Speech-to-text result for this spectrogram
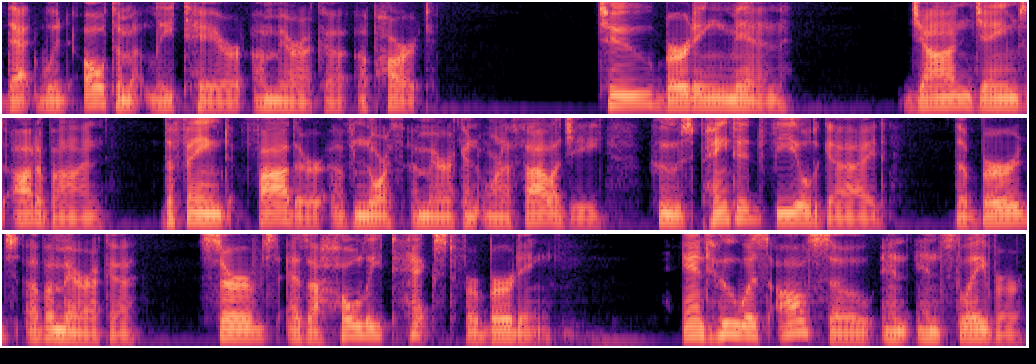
that would ultimately tear America apart. Two birding men, John James Audubon, the famed father of North American ornithology, whose painted field guide, The Birds of America, serves as a holy text for birding, and who was also an enslaver.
